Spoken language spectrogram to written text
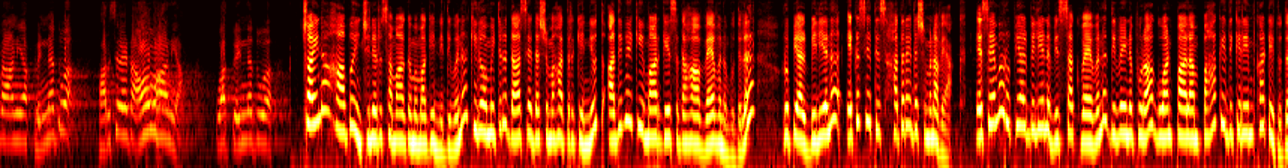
ප්‍රාණයක් වෙන්න ඇතුව පරිසරයට අවමානයක් වත් වෙන්න ඇතුව චයිනා හාබ ඉංජිනරු සමාගම මගින් නිදිවන කිලෝමිටර දාසය දශම හතරකින් යුත් අධිවේගී මාර්ගය සඳහා වැෑවන මුදල රුපියල් බිලියන එකසිය තිස් හතරයි දශම නවයක්. එසේම රුපියල් බිලියන විස්සක් වැෑවන දිවයින පුරා ගුවන් පාලම් පහක ඉදිකිරීම් කටයුතුද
